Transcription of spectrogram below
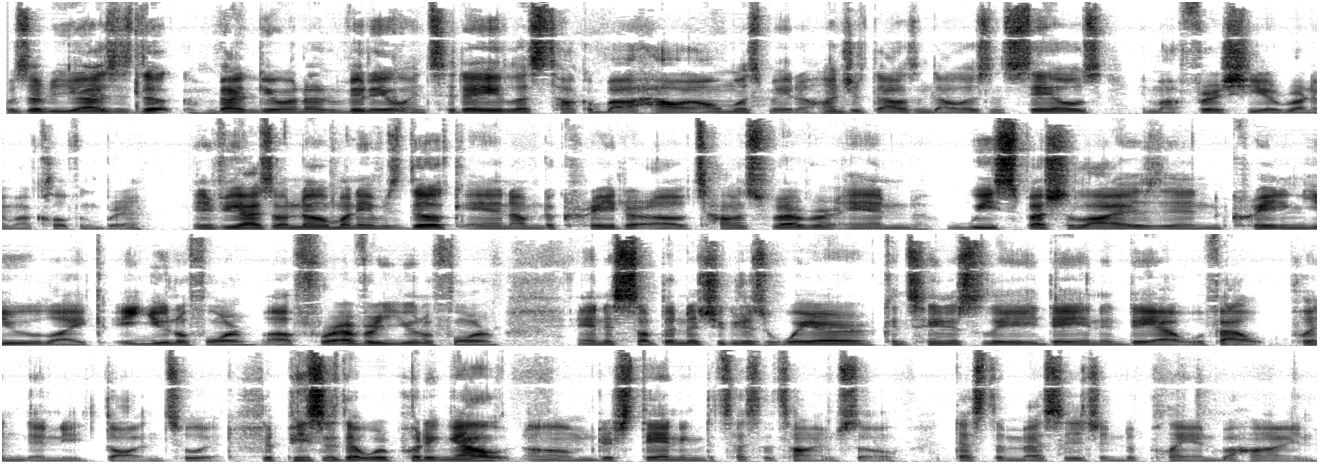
What's up you guys, it's Duc, back again with another video and today let's talk about how I almost made $100,000 in sales in my first year running my clothing brand. And if you guys don't know, my name is Duc and I'm the creator of Timeless Forever and we specialize in creating you like a uniform, a forever uniform and it's something that you can just wear continuously day in and day out without putting any thought into it. The pieces that we're putting out, um, they're standing the test of time so that's the message and the plan behind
